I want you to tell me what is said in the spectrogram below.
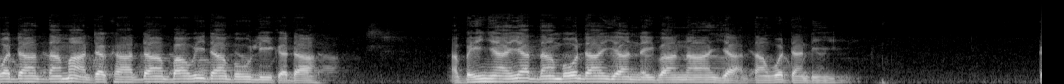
ဝတ္တသမ္မတခာတာပါဝိတာဘူလိကတာ အဘိညာယတံဘောဓာယနိဗ္ဗာနာယတံဝတ္တန္တိက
